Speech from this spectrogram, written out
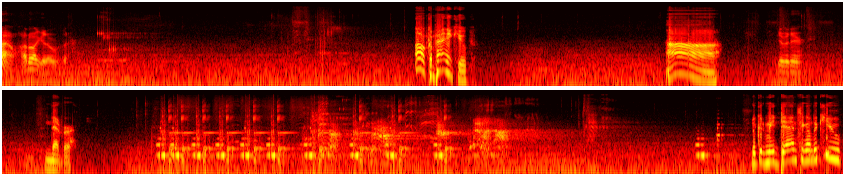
Now, how do I get over there? Oh, companion cube. Ah! Give it here. Never. Look at me dancing on the cube.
